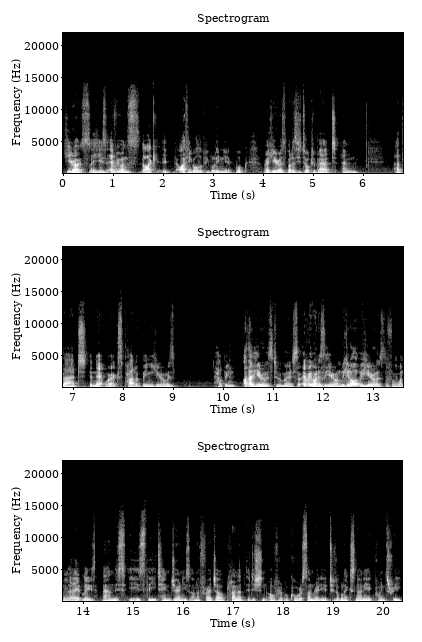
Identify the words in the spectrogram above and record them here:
heroes. So here's everyone's like. It, I think all the people in your book are heroes, but as you talked about um, about the networks, part of being a hero is helping other heroes to emerge. So everyone is a hero, and we can all be heroes for one day at least. And this is the 10 Journeys on a Fragile Planet edition of Rebel Chorus on Radio 2XX 98.3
